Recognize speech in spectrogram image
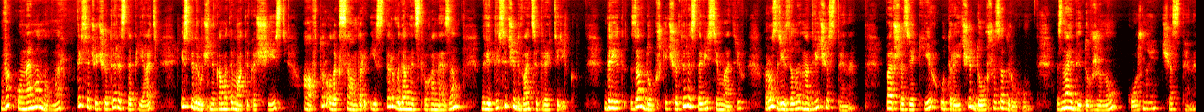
Виконуємо номер 1405 із підручника Математика 6, автор Олександр Істер, видавництво Ганеза, 2023 рік. Дріт завдовжки 408 метрів розрізали на дві частини, перша з яких утричі довша за другу. Знайди довжину кожної частини.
